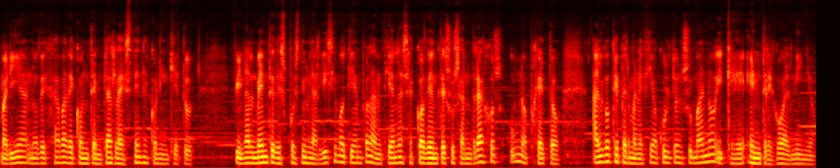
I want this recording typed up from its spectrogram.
María no dejaba de contemplar la escena con inquietud. Finalmente, después de un larguísimo tiempo, la anciana sacó de entre sus andrajos un objeto, algo que permanecía oculto en su mano y que entregó al niño.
